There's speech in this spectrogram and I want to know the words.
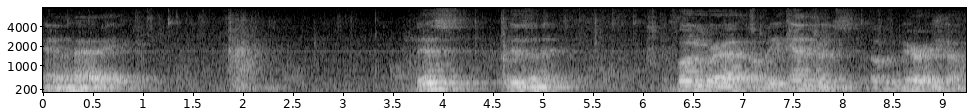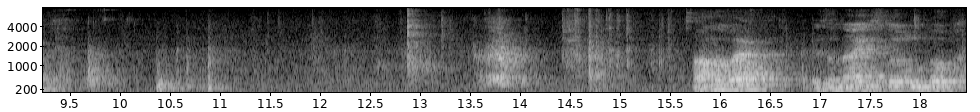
and an attic. This is a photograph of the entrance of the parish house. On the left is a nice little nook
